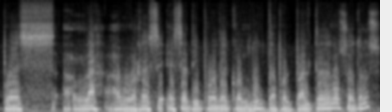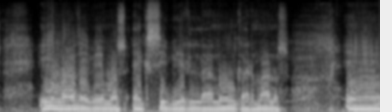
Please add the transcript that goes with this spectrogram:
pues Allah aborrece ese tipo de conducta por parte de nosotros y no debemos exhibirla nunca, hermanos. Eh,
